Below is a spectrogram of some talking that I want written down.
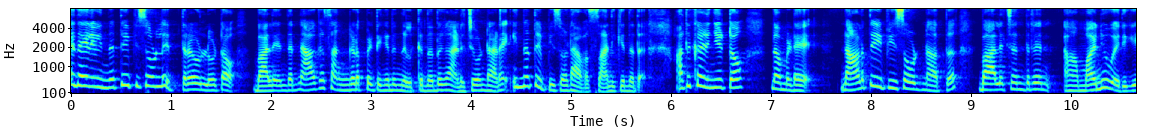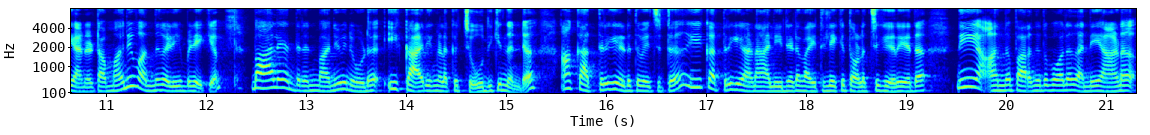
എന്തായാലും ഇന്നത്തെ എപ്പിസോഡിൽ ഇത്രേ ഉള്ളൂ കേട്ടോ ബാലേന്ദ്രൻ ആകെ സങ്കടപ്പെട്ടിങ്ങനെ നിൽക്കുന്നത് കാണിച്ചുകൊണ്ടാണ് ഇന്നത്തെ എപ്പിസോഡ് അവസാനിക്കുന്നത്. അത് കഴിഞ്ഞിട്ടോ നമ്മുടെ നാളത്തെ എപ്പിസോഡിനകത്ത് ബാലചന്ദ്രൻ മനു വരികയാണ് കേട്ടോ. മനു വന്നു കഴിയുമ്പോഴേക്കും ബാലചന്ദ്രൻ മനുവിനോട് ഈ കാര്യങ്ങളൊക്കെ ചോദിക്കുന്നുണ്ട്. ആ കത്രിക എടുത്ത് വെച്ചിട്ട് ഈ കത്രികയാണ് അലീനയുടെ വയറ്റിലേക്ക് തുളച്ച് കയറിയത്. നീ അന്ന് പറഞ്ഞതുപോലെ തന്നെയാണ്.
